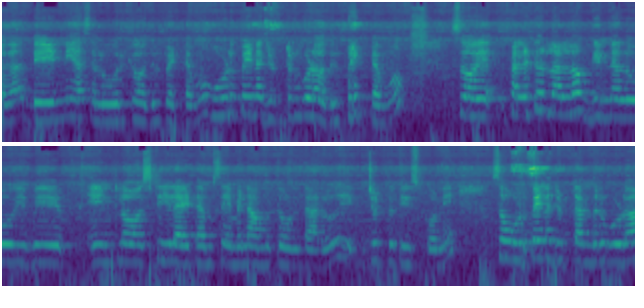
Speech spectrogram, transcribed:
కదా దేన్ని అసలు ఊరికే వదిలిపెట్టాము. ఊడిపోయిన జుట్టును కూడా వదిలిపెట్టాము. సో పల్లెటూర్లలో గిన్నెలు ఇవి ఇంట్లో స్టీల్ ఐటమ్స్ ఏమైనా అమ్ముతూ ఉంటారు జుట్టు తీసుకొని. సో ఊడిపోయిన జుట్టు అందరూ కూడా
